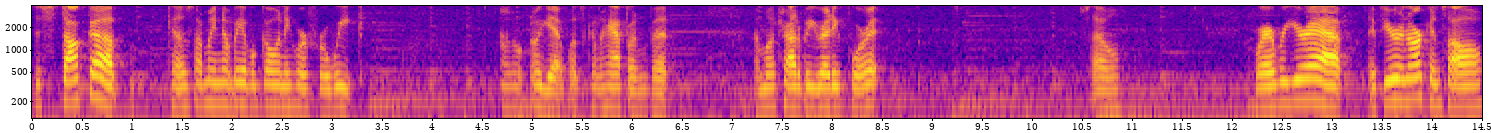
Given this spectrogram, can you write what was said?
Just stock up because I may not be able to go anywhere for a week. I don't know yet what's going to happen, but I'm going to try to be ready for it. So, wherever you're at, if you're in Arkansas,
